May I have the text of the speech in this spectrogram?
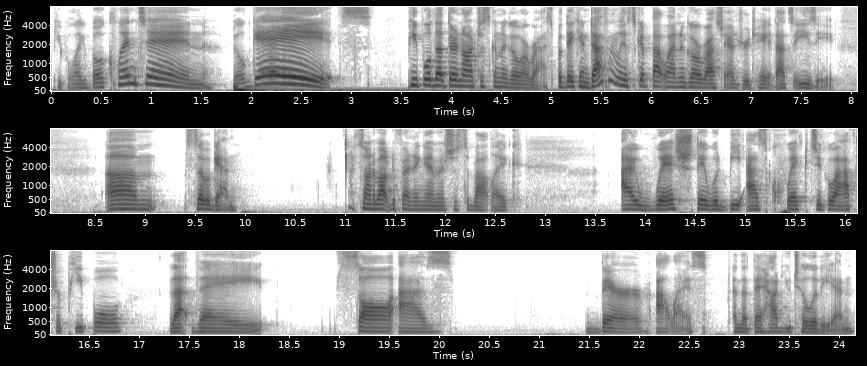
people like Bill Clinton, Bill Gates, people that they're not just going to go arrest, but they can definitely skip that line and go arrest Andrew Tate. That's easy. Um, so again, it's not about defending him. It's just about like I wish they would be as quick to go after people that they saw as their allies and that they had utility in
